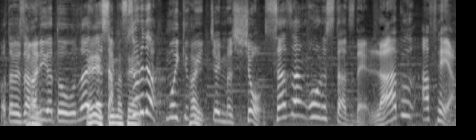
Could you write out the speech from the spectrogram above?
渡部さん、はい。ありがとうございました、ええすいません。それではもう一曲はいいっちゃいましょう、サザンオールスターズでラブアフェア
